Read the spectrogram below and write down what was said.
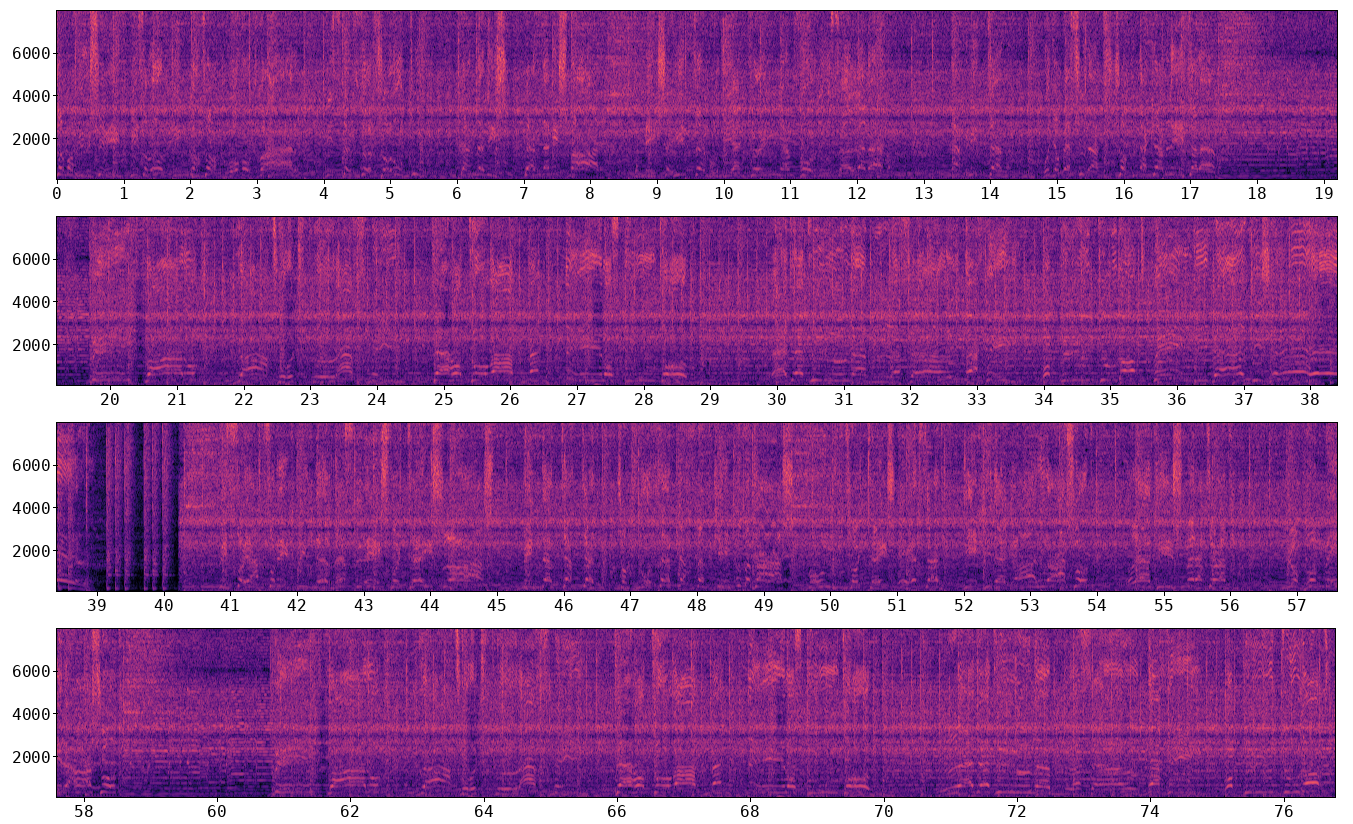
Bennem a hűség, bizalom, ingatag, homok vár. Hisz többször csalódtunk, benned is, bennem is már. De mégse hittem, hogy ilyen könnyen fordul szellemem. Nem hittem, hogy a becsület csak nekem lételem. Még várok rád, hogy fölesz még De ha tovább mennél az úton resztülést, hogy te is lásd Mindent tetted, csak jól szerkesztett képmutatás! Mondd, hogy te is érzed, jéghideg árulásod A lelki ismereted, jobban mélyre ásod. Még várok rád, hogy fölállsz még De ha tovább Up into the dot.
